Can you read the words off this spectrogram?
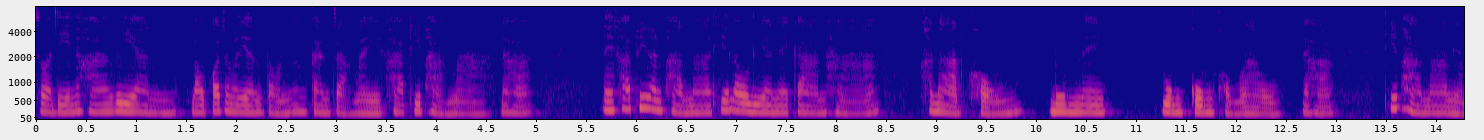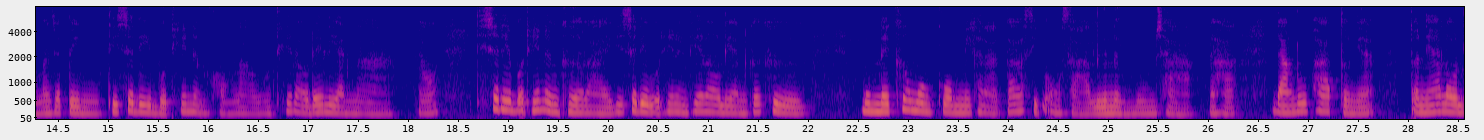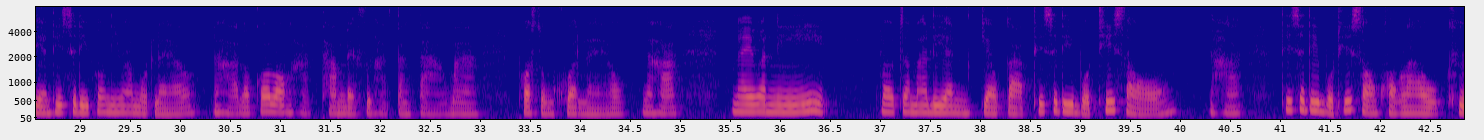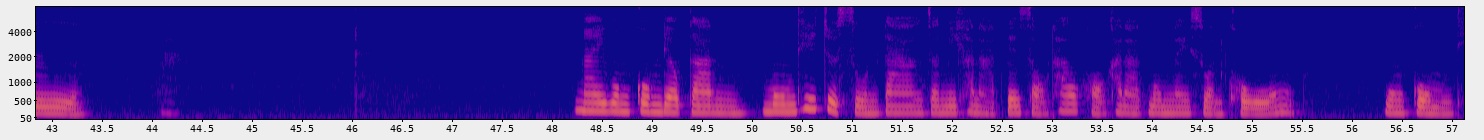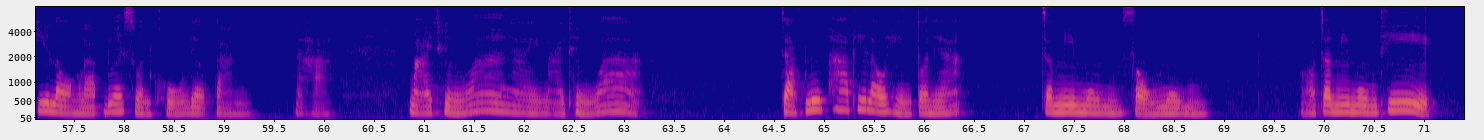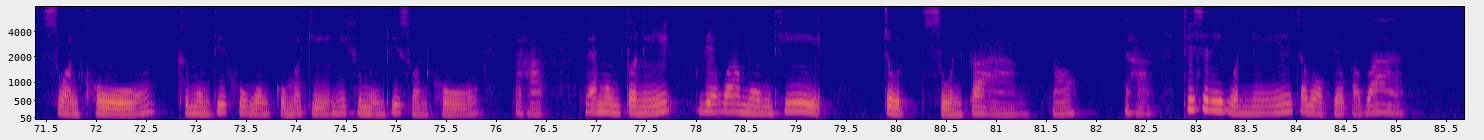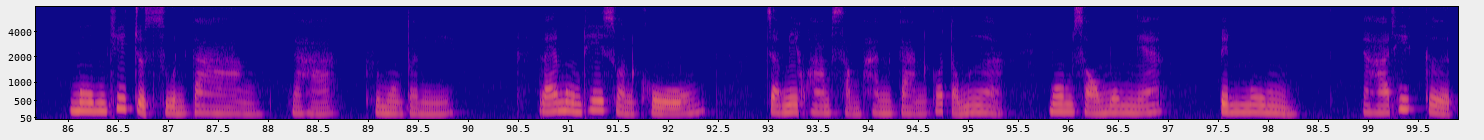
สวัสดีนะคะนักเรียนเราก็จะมาเรียนต่อเนื่องกันจากในคาบที่ผ่านมานะคะ ในคาบที่มันผ่านมาที่เราเรียนในการหาขนาดของมุมในวงกลมของเรานะคะ ที่ผ่านมาเนี่ยมันจะเป็นทฤษฎีบทที่หนึ่งของเราที่เราได้เรียนมาเนาะทฤษฎีบทที่หนึ่งคืออะไร ทฤษฎีบทที่หนึ่งที่เราเรียนก็คือ มุมในเครื่องวงกลมมีขนาด 90 องศาหรือ 1 มุมฉากนะคะ ดังรูปภาพตัวเนี้ย ตัวนี้เราเรียนทฤษฎีพวกนี้มาหมดแล้วนะคะ แล้วก็ลองหัดทำแบบฝึกหัดต่างๆ มาพอสมควรแล้วนะคะ ในวันนี้เราจะมาเรียนเกี่ยวกับทฤษฎีบทที่2นะคะ ทฤษฎีบทที่ 2 ของเราคือ ในวงกลมเดียวกัน มุมที่จุดศูนย์กลางจะมีขนาดเป็น 2 เท่าของขนาดมุมในส่วนโค้ง วงกลมที่รองรับด้วยส่วนโค้งเดียวกันนะคะ หมายถึงว่าไง หมายถึงว่า จากรูปภาพที่เราเห็นตัวเนี้ย จะมีมุมสองมุมเนาะจะมีมุมที่ส่วนโค้ง คือมุมที่ครูวงกลมเมื่อกี้ นี่คือมุมที่ส่วนโค้งนะคะ และมุมตัวนี้เรียกว่ามุมที่จุดศูนย์กลางเนาะนะคะ ทฤษฎีบทนี้จะบอกเกี่ยวกับว่า มุมที่จุดศูนย์กลางนะคะ คือมุมตัวนี้ และมุมที่ส่วนโค้ง จะมีความสัมพันธ์กันก็ต่อเมื่อ มุมสองมุมเนี้ยเป็นมุมนะคะที่เกิด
